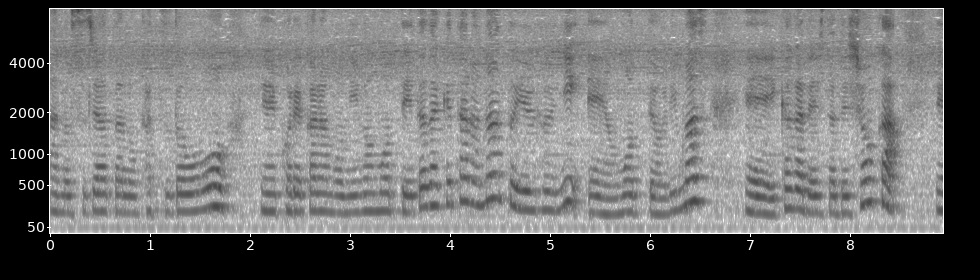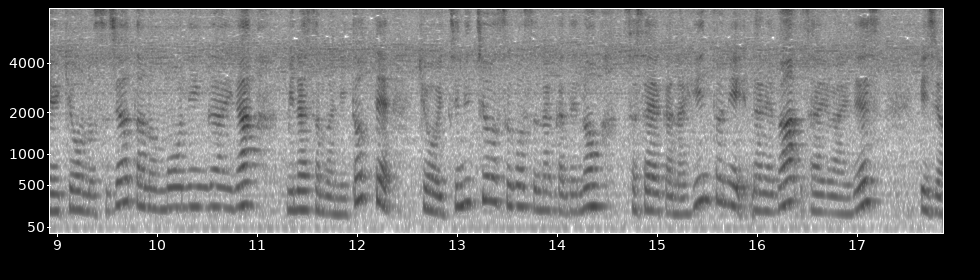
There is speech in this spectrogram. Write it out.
あのスジャータの活動を、えー、これからも見守っていただけたらなというふうに、えー、思っております、えー、いかがでしたでしょうか、え今日のスジャータのモーニングアイが皆様にとって今日一日を過ごす中でのささやかなヒントになれば幸いです。以上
